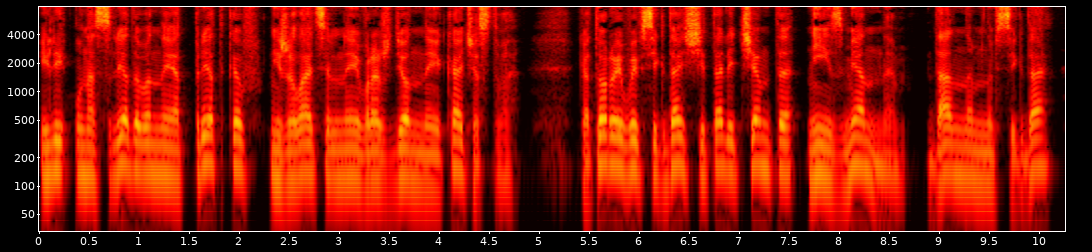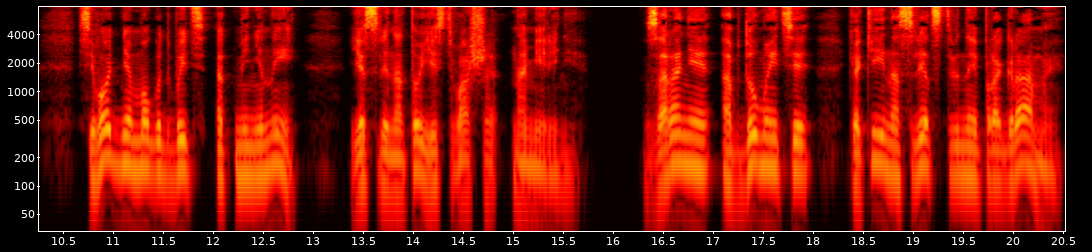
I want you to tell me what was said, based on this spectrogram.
или унаследованные от предков нежелательные врожденные качества, которые вы всегда считали чем-то неизменным, данным навсегда, сегодня могут быть отменены, если на то есть ваше намерение. Заранее обдумайте, какие наследственные программы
